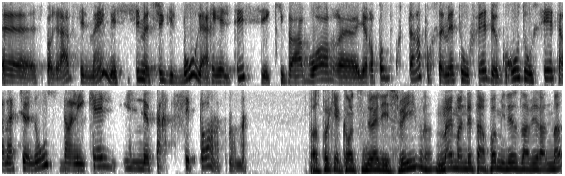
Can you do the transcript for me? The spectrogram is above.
euh, c'est pas grave, c'est le même. Mais si c'est M. Guilbeault, la réalité, c'est qu'il va avoir, euh, il n'y aura pas beaucoup de temps pour se mettre au fait de gros dossiers internationaux dans lesquels il ne participe pas en ce moment. Je pense pas qu'il continue à les suivre, même en n'étant pas ministre de l'Environnement?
